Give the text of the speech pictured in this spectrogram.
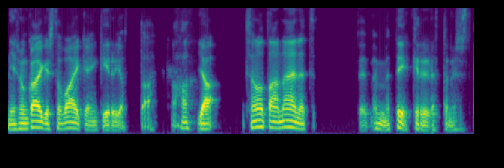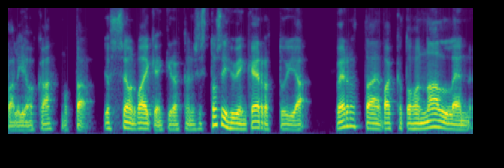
niin se on kaikista vaikein kirjoittaa. Aha. Ja sanotaan näin, että en mä tiedä kirjoittamisesta paljonkaan, mutta jos se on vaikein kirjoittaa, niin siis tosi hyvin kerrottu ja verrattaen vaikka tuohon Nallen,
